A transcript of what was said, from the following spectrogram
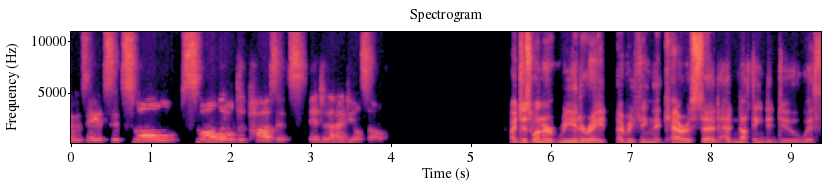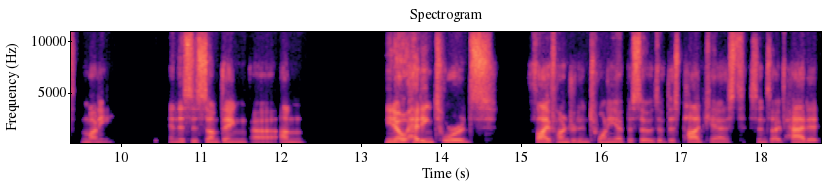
I would say it's it's small small little deposits into that ideal self. I just want to reiterate everything that Kara said had nothing to do with money, and this is something uh, I'm you know, heading towards 520 episodes of this podcast since I've had it,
